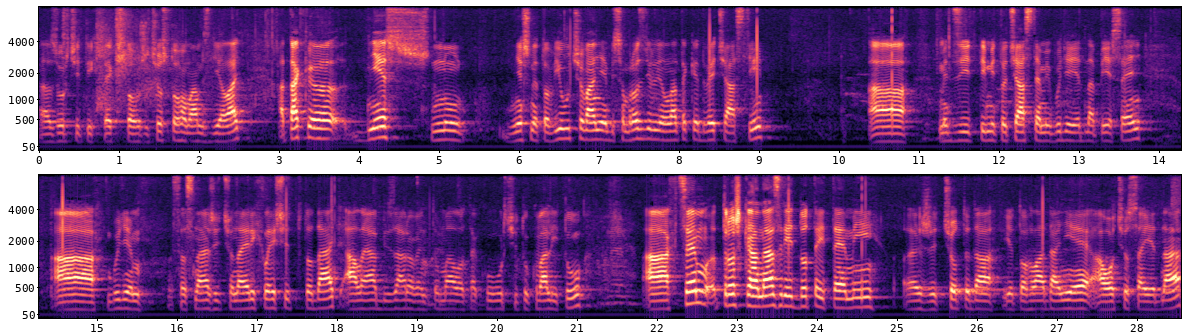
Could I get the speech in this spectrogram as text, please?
z určitých textov, že čo z toho mám zdieľať. A tak dnes, no, dnešné to vyučovanie by som rozdelil na také dve časti. A medzi týmito časťami bude jedna pieseň a budem sa snažiť čo najrychlejšie to dať, ale aby zároveň to malo takú určitú kvalitu. A chcem troška nazrieť do tej témy, že čo teda je to hľadanie a o čo sa jedná.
